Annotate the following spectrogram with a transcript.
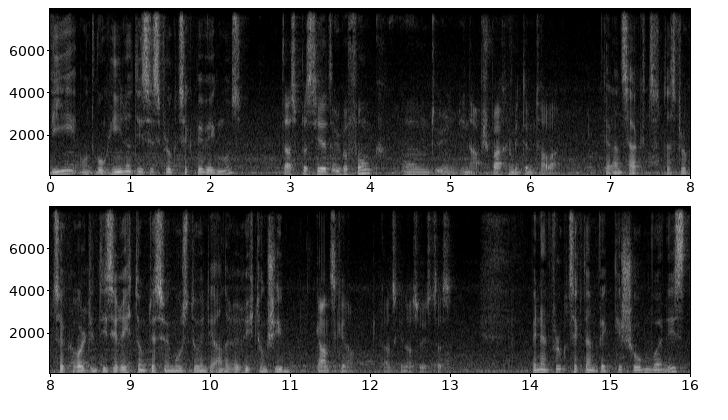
wie und wohin er dieses Flugzeug bewegen muss? Das passiert über Funk und in Absprache mit dem Tower. Der dann sagt, das Flugzeug rollt in diese Richtung, deswegen musst du in die andere Richtung schieben. Ganz genau, ganz genau so ist das. Wenn ein Flugzeug dann weggeschoben worden ist,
